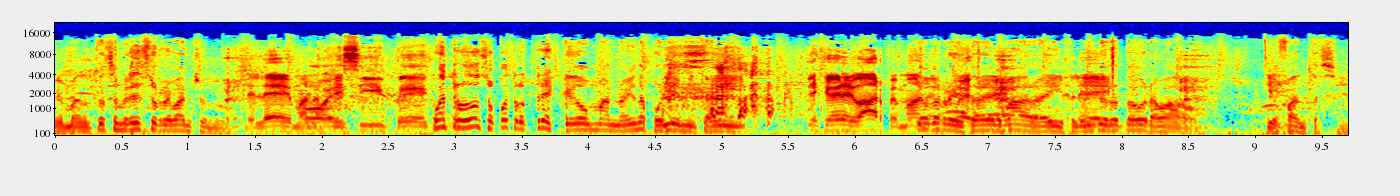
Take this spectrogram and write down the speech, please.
Entonces merece su revancho, ¿no? De ley, mano. sí. sí, pe. 4-2 o 4-3 quedó, mano. Hay una polémica ahí. Tienes que ver el bar, pues, mano. Tengo que revisar el pe. bar ahí. Felizmente está todo grabado. Tío Fantasy.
